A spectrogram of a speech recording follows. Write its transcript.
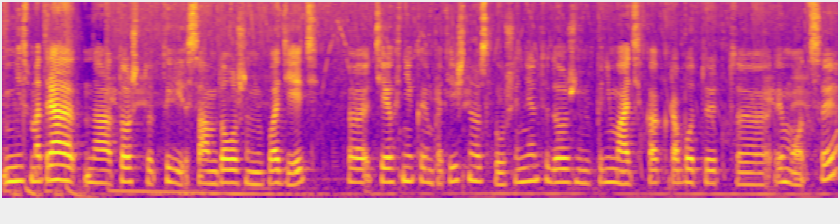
несмотря на то, что ты сам должен владеть э, техникой эмпатичного слушания, ты должен понимать, как работают э, эмоции.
